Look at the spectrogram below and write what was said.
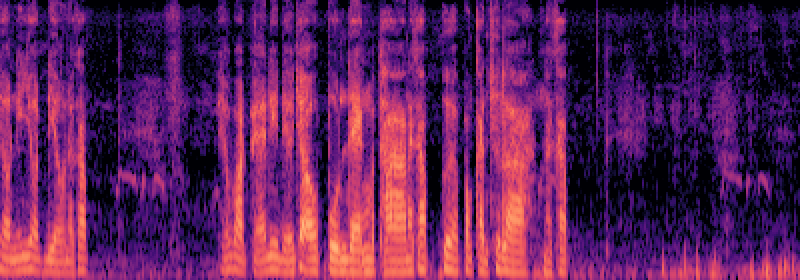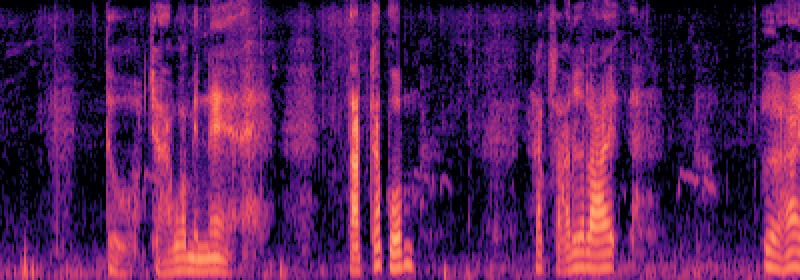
ยอดนี้ยอดเดียวนะครับ เดี๋ยวบาดแผลนี่เดี๋ยวจะเอาปูนแดงมาทานะครับ เพื่อป้องกันเชื้อรานะครับดูจะหาว่าเม็นแน่ ตัดครับผม รักษาเนื้อร้าย พื่อให้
